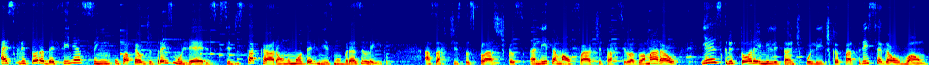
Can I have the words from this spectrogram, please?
A escritora define assim o papel de três mulheres que se destacaram no modernismo brasileiro: as artistas plásticas Anita Malfatti e Tarsila do Amaral e a escritora e militante política Patrícia Galvão,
